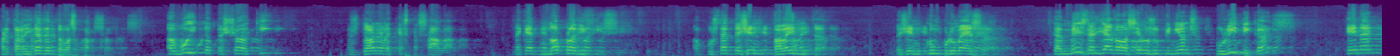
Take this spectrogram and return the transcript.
fraternitat entre les persones. Avui tot això aquí es dona en aquesta sala, en aquest noble edifici, al costat de gent valenta, de gent compromesa, que més enllà de les seves opinions polítiques tenen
